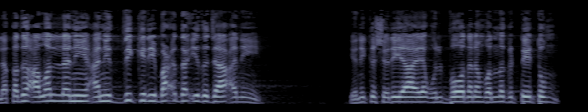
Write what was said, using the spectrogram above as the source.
ലക്കത് അലല്ലനി അനിദ്ദിക്കിരി ഇത് ജാഅനി എനിക്ക് ശരിയായ ഉത്ബോധനം വന്നു കിട്ടിയിട്ടും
